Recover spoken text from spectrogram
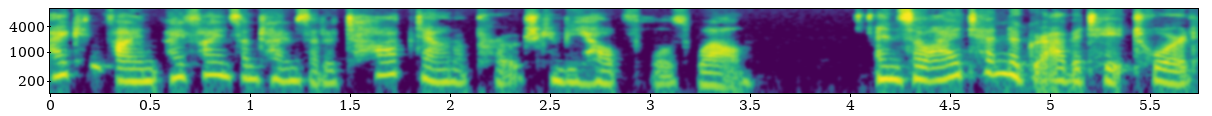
I can find I find sometimes that a top down approach can be helpful as well. And so I tend to gravitate toward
